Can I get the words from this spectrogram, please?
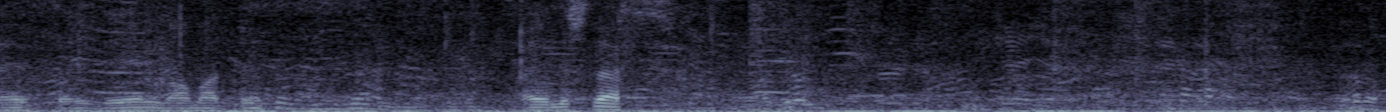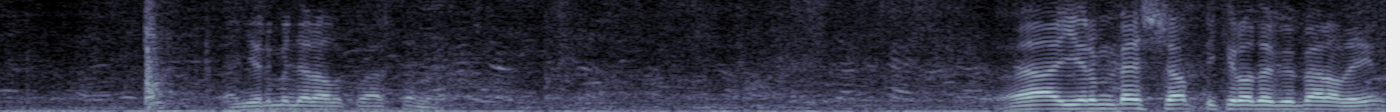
En sevdiğim domates. Hayırlı işler. Ya 20 liralık versene. Veya 25 yap, 1 kilo da biber alayım.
